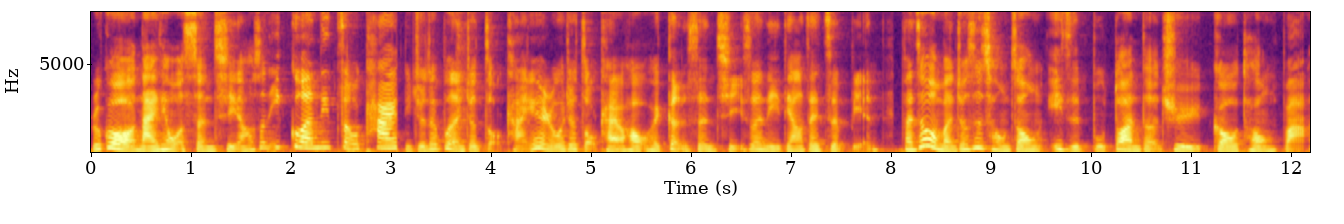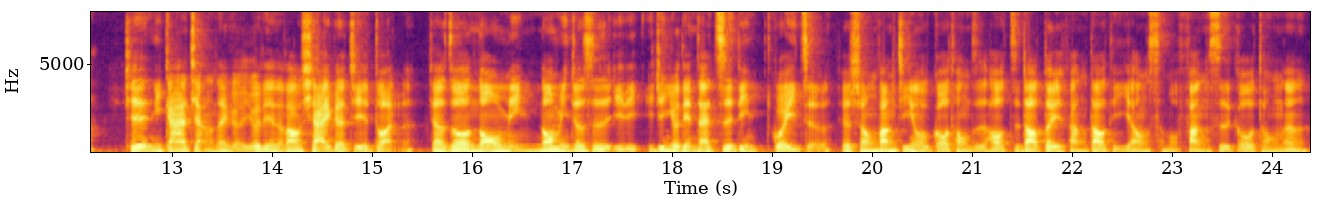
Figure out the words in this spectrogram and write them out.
如果哪一天我生气，然后说你滚，你走开，你绝对不能就走开，因为如果就走开的话，我会更生气，所以你一定要在这边。反正我们就是从中一直不断的去沟通吧。”其实你刚才讲的那个有点到下一个阶段了，叫做 norming。norming 就是已已经有点在制定规则，就双方经由沟通之后，知道对方到底要用什么方式沟通呢？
